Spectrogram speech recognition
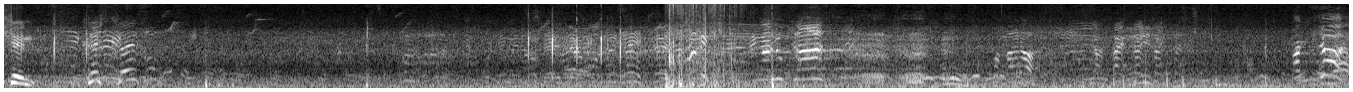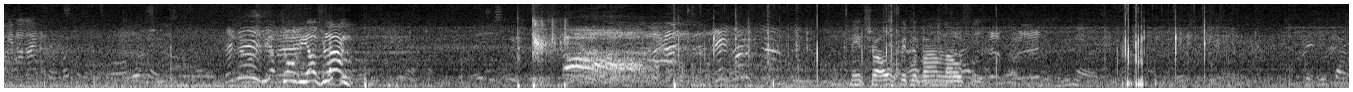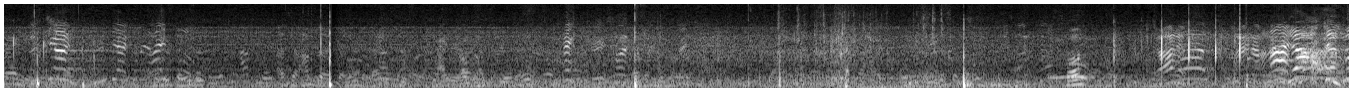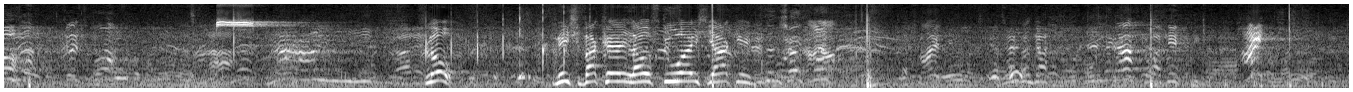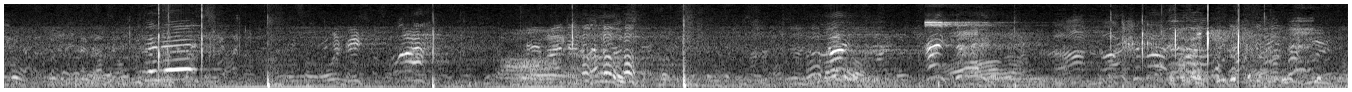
hin. Kriegt Chris? Tobi auf lang. Nee, schau auf, bitte warm laufen. Flo, nicht wackeln, lauf durch, jag ihn. Nicht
